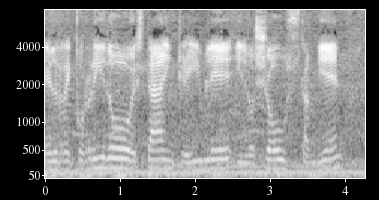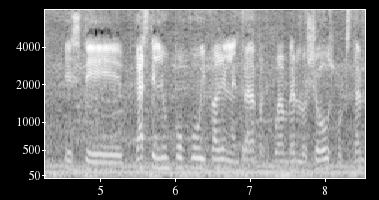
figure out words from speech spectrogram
El recorrido está increíble y los shows también. Este, gástenle un poco y paguen la entrada para que puedan ver los shows, porque están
